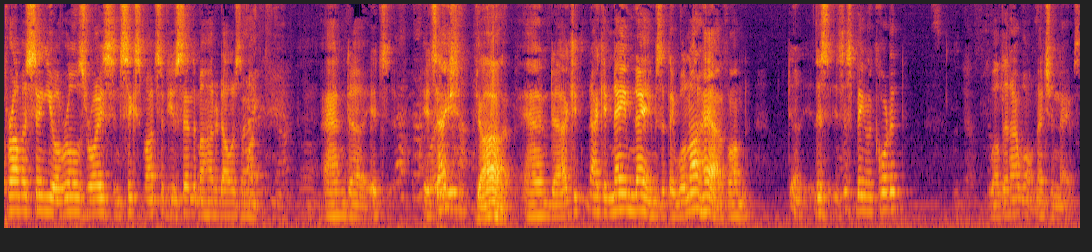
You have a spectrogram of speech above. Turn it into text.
promising you a Rolls Royce in six months if you send them a hundred dollars a month, and uh, it's it's actually God. and uh, I can I can name names that they will not have on uh, this. Is this being recorded? Well, then I won't mention names.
